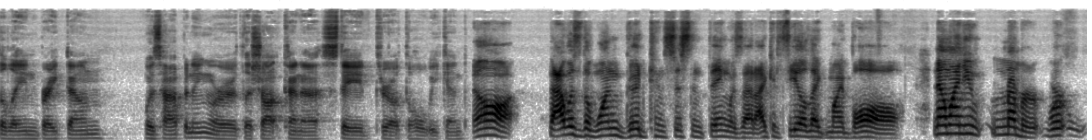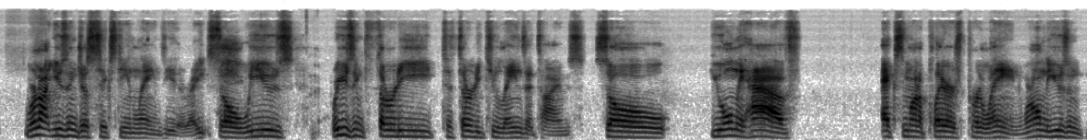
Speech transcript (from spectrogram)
the lane breakdown was happening or the shot kind of stayed throughout the whole weekend? No, that was the one good consistent thing was that I could feel like my ball. Now, mind you, remember we're we're not using just 16 lanes either, right? So we use we're using 30 to 32 lanes at times. So you only have X amount of players per lane. We're only using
